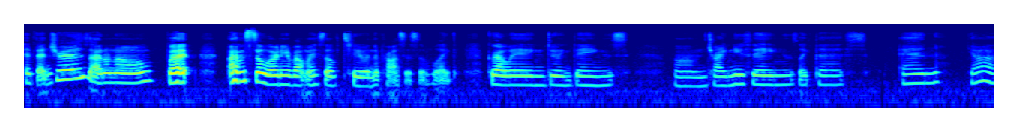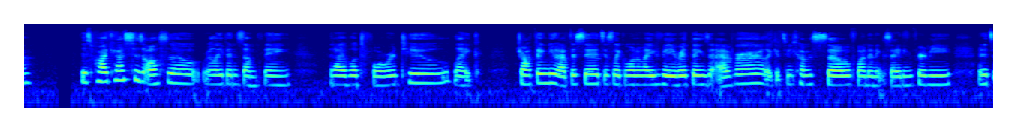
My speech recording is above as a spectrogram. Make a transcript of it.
adventurous, I don't know, but I'm still learning about myself too in the process of like growing, doing things, um, trying new things like this. And yeah, this podcast has also really been something that I've looked forward to. Like, dropping new episodes is like one of my favorite things ever. Like, it's become so fun and exciting for me. And it's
